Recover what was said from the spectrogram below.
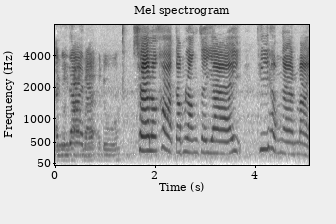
อันนี้ได้มีคถามมานะแล้วดูแชร์แล้วค่ะกำลังจะย้ายที่ทำงานใหม่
